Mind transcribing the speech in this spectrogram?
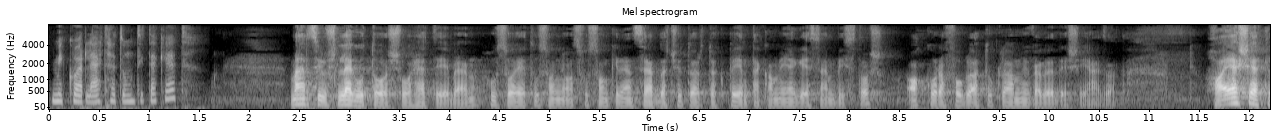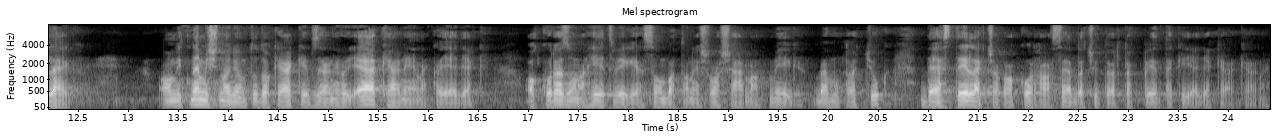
mikor láthatunk titeket? Március legutolsó hetében, 27, 28, 29, szerda, csütörtök, péntek, ami egészen biztos, akkora foglaltuk le a művelődési házat. Ha esetleg, amit nem is nagyon tudok elképzelni, hogy elkelnének a jegyek, akkor azon a hétvégén, szombaton és vasárnap még bemutatjuk, de ez tényleg csak akkor, ha a szerda, csütörtök, pénteki jegyek elkelnek.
